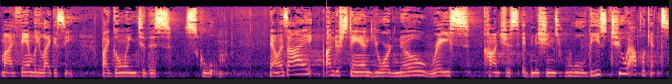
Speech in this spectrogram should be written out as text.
my family legacy by going to this school. Now, as I understand your no race conscious admissions rule, these two applicants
